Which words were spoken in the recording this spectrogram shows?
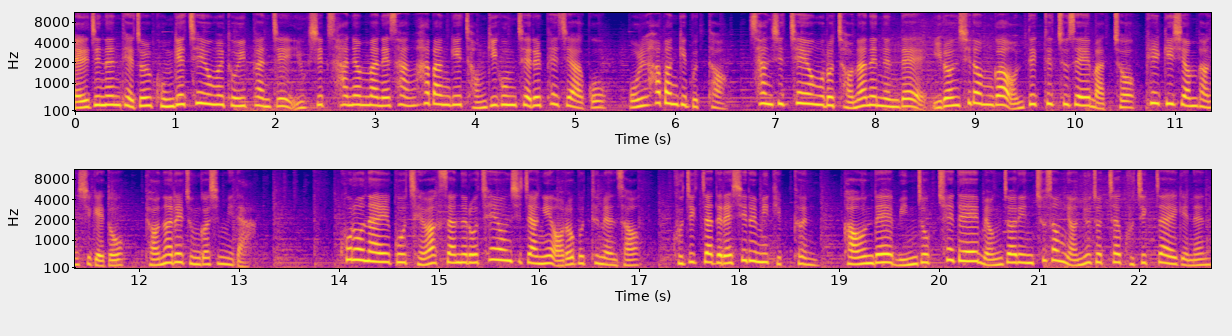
LG는 대졸 공개 채용을 도입한 지 64년 만에 상 하반기 정기 공채를 폐지하고 올 하반기부터 상시 채용으로 전환했는데 이런 실험과 언택트 추세에 맞춰 필기시험 방식에도 변화를 준 것입니다. 코로나19 재확산으로 채용 시장이 얼어붙으면서 구직자들의 시름이 깊은 가운데 민족 최대의 명절인 추석 연휴조차 구직자에게는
